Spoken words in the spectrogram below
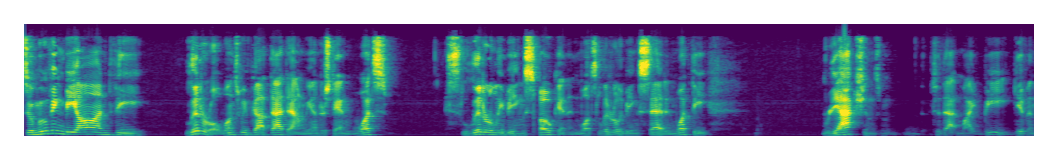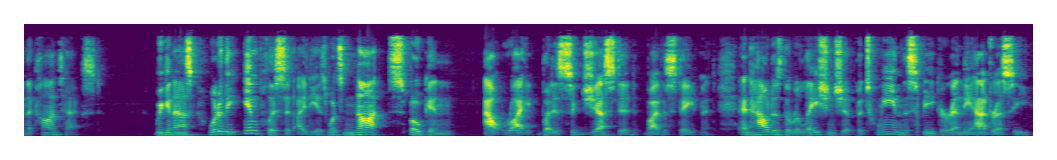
So moving beyond the literal, once we've got that down, we understand what's literally being spoken and what's literally being said and what the reactions to that might be given the context. We can ask, what are the implicit ideas? What's not spoken outright, but is suggested by the statement? And how does the relationship between the speaker and the addressee,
